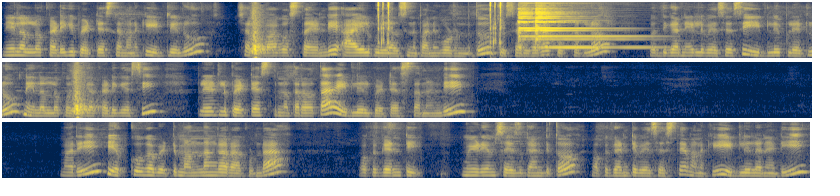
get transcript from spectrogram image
నీళ్ళల్లో కడిగి పెట్టేస్తే మనకి ఇడ్లీలు చాలా బాగా వస్తాయండి. ఆయిల్ పోయాల్సిన పని కూడా ఉండదు. చూసారు కదా కుక్కర్లో కొద్దిగా నీళ్ళు వేసేసి ఇడ్లీ ప్లేట్లు నీళ్ళల్లో కొద్దిగా కడిగేసి ప్లేట్లు పెట్టేసుకున్న తర్వాత ఇడ్లీలు పెట్టేస్తానండి. మరి ఎక్కువగా పెట్టి మందంగా రాకుండా ఒక గంటి మీడియం సైజు గంటితో ఒక గంటి వేసేస్తే మనకి ఇడ్లీలు అనేటివి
